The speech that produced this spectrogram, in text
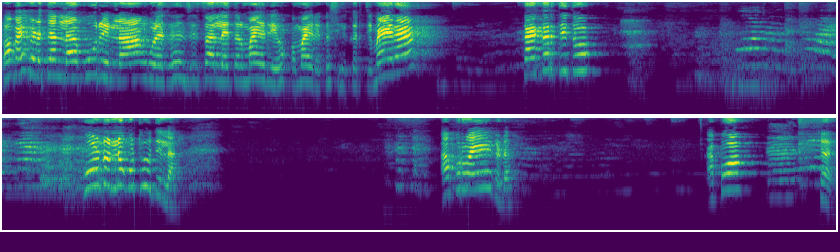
हो का इकडे त्यांना पुरीला आंघोळ्याचं ह्यांचे चाललंय तर मायरी हो का मायरी कशी करते? मायरा काय करते तू? कोंडून नको ठेवू तिला. अपूर्वा ये इकडं. अपो चल.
